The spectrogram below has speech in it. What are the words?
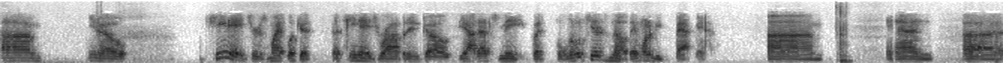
um, you know, teenagers might look at a teenage Robin and go, "Yeah, that's me." But the little kids, no, they want to be Batman. Um, and uh,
